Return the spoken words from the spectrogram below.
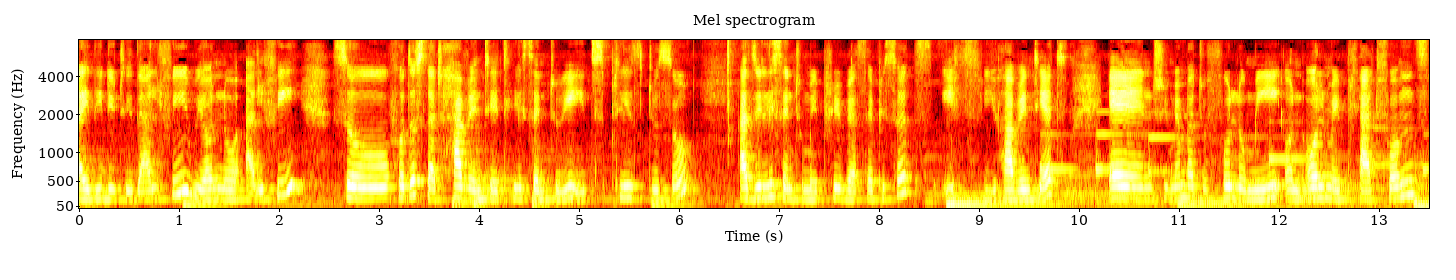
I did it with Alfie. We all know Alfie. So, for those that haven't yet listened to it, please do so as you listen to my previous episodes if you haven't yet. And remember to follow me on all my platforms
